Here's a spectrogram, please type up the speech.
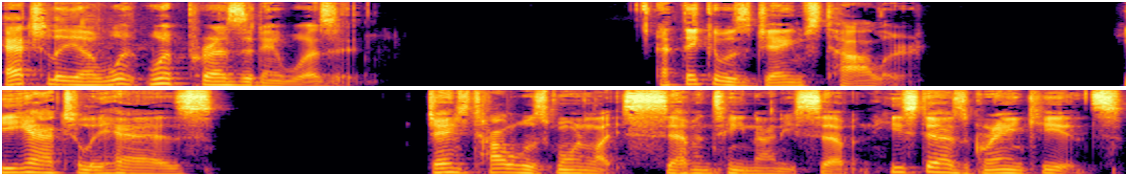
Actually, uh, what what president was it? I think it was James Tyler. He actually has. James Tyler was born in like 1797. He still has grandkids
